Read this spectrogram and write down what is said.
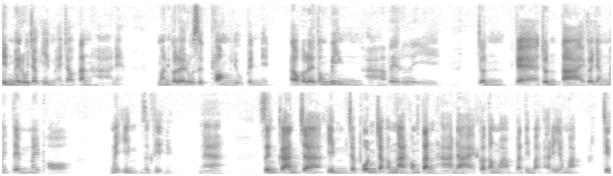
กินไม่รู้จักอิ่มไอ้เจ้าตัณหาเนี่ย มันก็เลยรู้สึกพร่องอยู่เป็นนิด เราก็เลยต้องวิ่งหาไปเรื่อยจนแก่จนตายก็ยังไม่เต็มไม่พอ ไม่อิ่มสักทีหนึ่งนะซึ่งการจะอิ่มจะพ้นจากอำนาจของตัณหาได้ ก็ต้องมาปฏิบัติอริยมรรคจึง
